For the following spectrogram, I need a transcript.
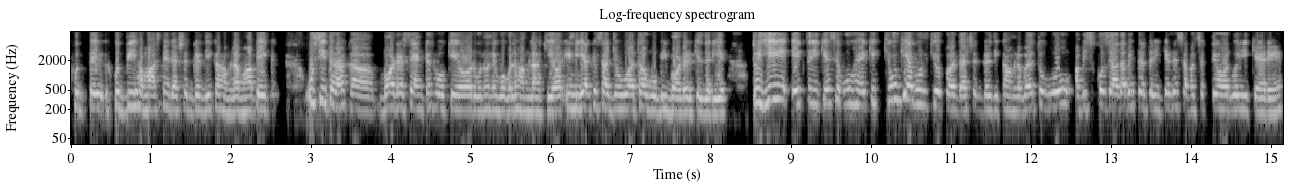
खुद पे, खुद भी हमास ने दहशतगर्दी का हमला, वहाँ पे एक उसी तरह का बॉर्डर से एंटर होके और उन्होंने वो वाला हमला किया और इंडिया के साथ जो हुआ था वो भी बॉर्डर के ज़रिए। तो ये एक तरीके से वो है कि क्योंकि अब उनके ऊपर दहशतगर्दी का हमला हुआ है तो वो अब इसको ज़्यादा बेहतर तरीके से समझ सकते हैं और वो ये कह रहे हैं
